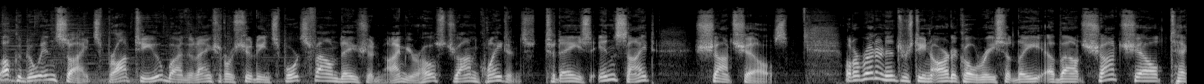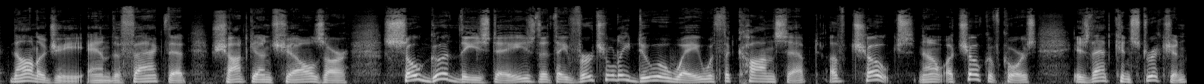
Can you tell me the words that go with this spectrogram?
Welcome to Insights, brought to you by the National Shooting Sports Foundation. I'm your host, John Quaintance. Today's Insight shot shells. Well, I read an interesting article recently about shot shell technology and the fact that shotgun shells are so good these days that they virtually do away with the concept of chokes. Now, a choke, of course, is that constriction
